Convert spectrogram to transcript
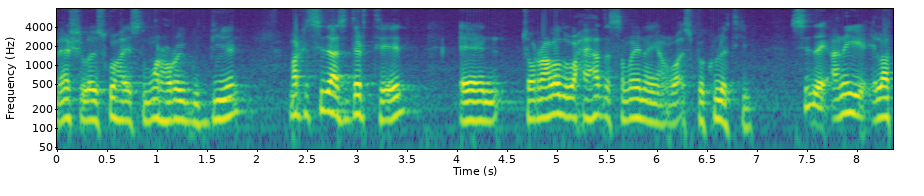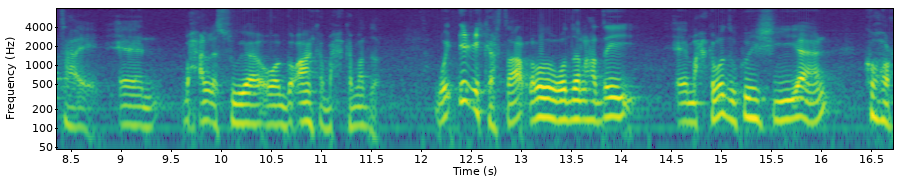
meesha la isku haysto mar horey gudbiyeen. Marka sidaas darteed joornaaladu waxay hadda sameynayaan waa speculative siday aniga ila tahay waxaa la sugaa waa go'aanka maxkamadda? Way dhici kartaa labada wadan hadday maxkamaddu ku heshiiyaan ka hor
